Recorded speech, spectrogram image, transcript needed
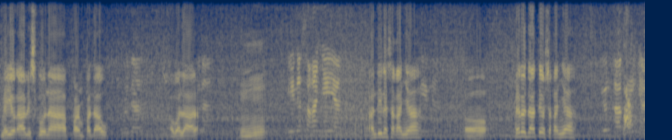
Mayor Alice Go na farm pa daw. Wala. Ah, wala. Wala. Mm, Hindi na sa kanya yan. andi na sa kanya. Hindi na. Oh, pero dati o sa kanya. Yung tatay niya.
